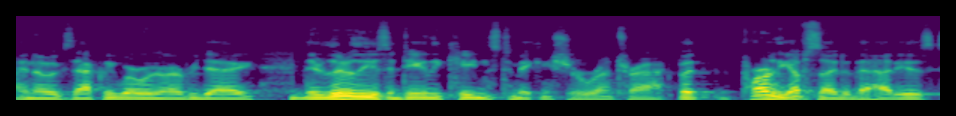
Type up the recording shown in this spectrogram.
I know exactly where we are every day. There literally is a daily cadence to making sure we're on track. But part of the upside of that is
